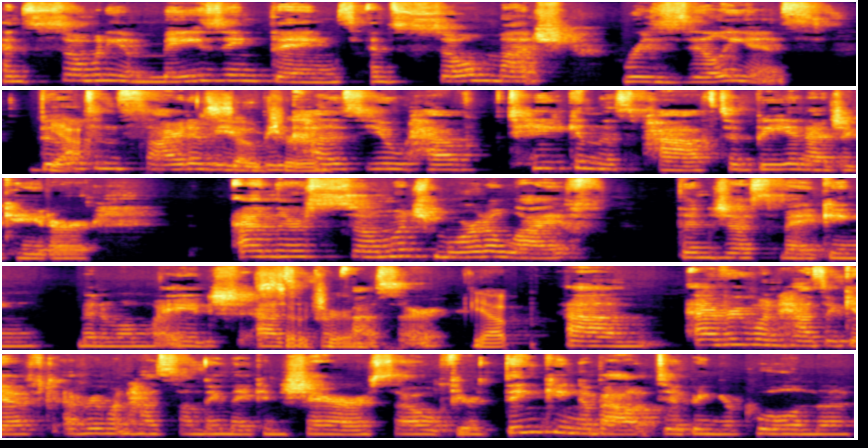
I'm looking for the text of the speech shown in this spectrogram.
and so many amazing things and so much resilience built yeah, inside of you so because you have taken this path to be an educator. And there's so much more to life than just making minimum wage as so a true. professor. Yep. Um, everyone has a gift. Everyone has something they can share. So if you're thinking about dipping your pool in the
